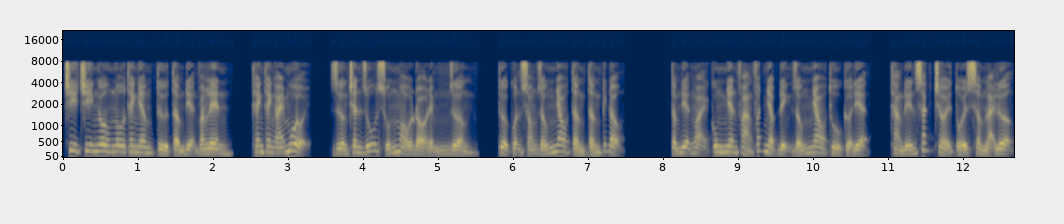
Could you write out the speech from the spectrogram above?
Chi chi ngô ngô thanh âm từ tẩm điện vang lên, thanh thanh ái muội, giường chân rũ xuống màu đỏ đệm giường, tựa cuộn sóng giống nhau tầng tầng kích động. Tầm điện ngoại cung nhân phảng phất nhập định giống nhau thủ cửa điện, thẳng đến sắc trời tối sầm lại lượng,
